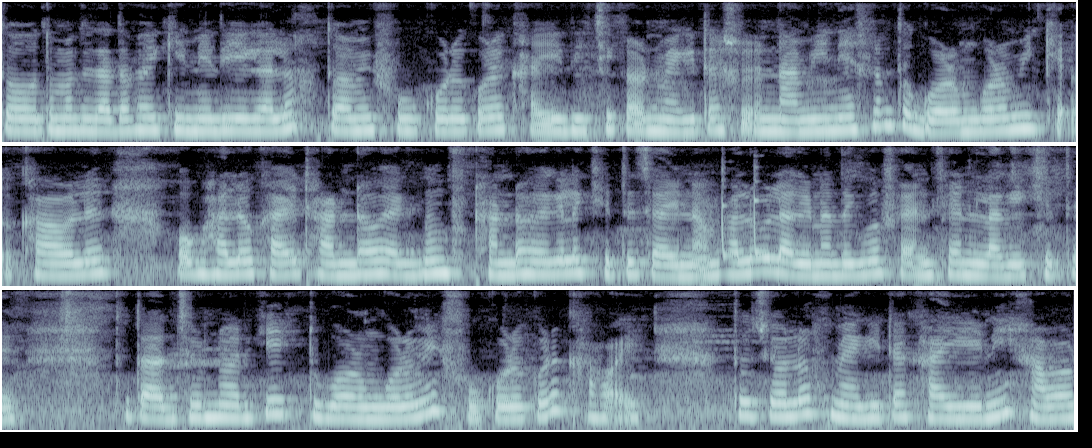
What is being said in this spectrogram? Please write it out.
তো তোমাদের দাদাভাই কিনে দিয়ে গেল। তো আমি ফু করে করে খাইয়ে দিচ্ছি, কারণ ম্যাগিটা নামিয়ে নিয়ে আসলাম। তো গরম গরমই খাওয়ালে ও ভালো খায়, ঠান্ডাও একদম ঠান্ডা হয়ে গেলে খেতে চায় না। ভালোও লাগে না, দেখব ফ্যান ফ্যান লাগে খেতে। তো তার জন্য আর কি একটু গরম গরমই ফু করে করে খাওয়াই। তো চলো ম্যাগিটা খাইয়ে নিই। আবার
